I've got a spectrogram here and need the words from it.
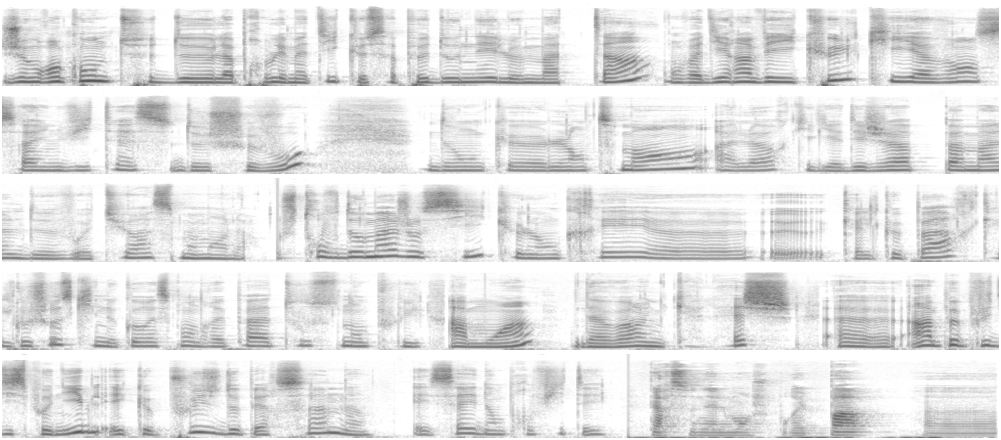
Je me rends compte de la problématique que ça peut donner le matin. On va dire un véhicule qui avance à une vitesse de chevaux, donc euh, lentement, alors qu'il y a déjà pas mal de voitures à ce moment-là. Je trouve dommage aussi que l'on crée euh, euh, quelque part quelque chose qui ne correspondrait pas à tous non plus, à moins d'avoir une calèche un peu plus disponible et que plus de personnes essayent d'en profiter. Personnellement, je pourrais pas euh,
